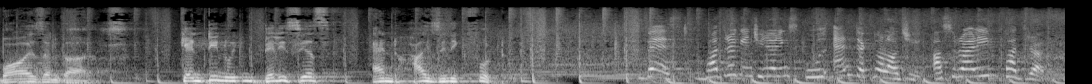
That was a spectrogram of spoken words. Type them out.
boys and girls, canteen with delicious and hygienic food. Best, Bhadrak Engineering School and Technology, Asurari, Bhadrak.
